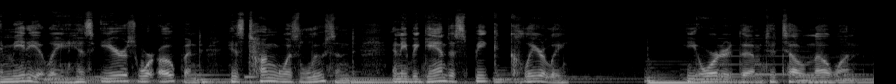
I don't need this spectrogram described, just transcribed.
Immediately his ears were opened, his tongue was loosened, and he began to speak clearly. He ordered them to tell no one,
